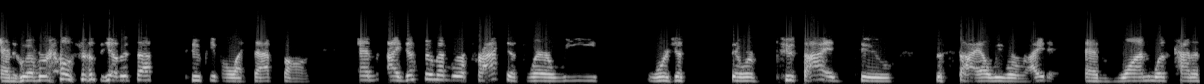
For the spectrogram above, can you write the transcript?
And whoever else wrote the other stuff, two people liked that song. And I just remember a practice where we were just, there were two sides to the style we were writing. And one was kind of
